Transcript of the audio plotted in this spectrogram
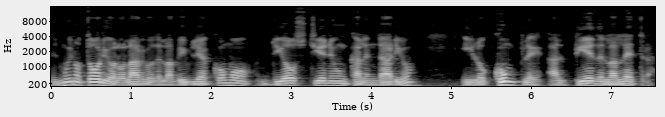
Es muy notorio a lo largo de la Biblia cómo Dios tiene un calendario y lo cumple al pie de la letra.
